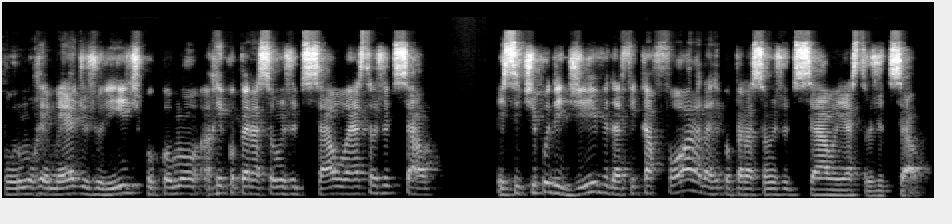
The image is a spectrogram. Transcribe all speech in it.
por um remédio jurídico como a recuperação judicial ou extrajudicial esse tipo de dívida fica fora da recuperação judicial e extrajudicial.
